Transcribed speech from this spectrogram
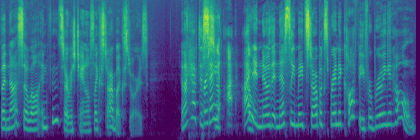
but not so well in food service channels like Starbucks stores. And I have to Personal- say, I, I Oh. didn't know that Nestle made Starbucks branded coffee for brewing at home.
